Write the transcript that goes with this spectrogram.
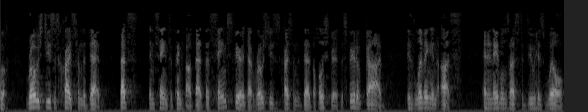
ugh, rose Jesus Christ from the dead. That's insane to think about. That the same Spirit that rose Jesus Christ from the dead, the Holy Spirit, the Spirit of God, is living in us and enables us to do His will.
